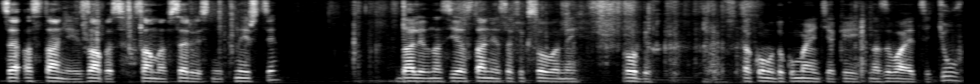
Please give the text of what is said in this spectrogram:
Це останній запис саме в сервісній книжці. Далі в нас є останній зафіксований пробіг в такому документі, який називається ТЮВ.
